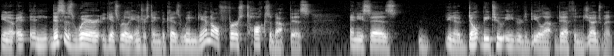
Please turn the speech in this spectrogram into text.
you know, and, and, this is where it gets really interesting because when Gandalf first talks about this, and he says, you know, don't be too eager to deal out death in judgment.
